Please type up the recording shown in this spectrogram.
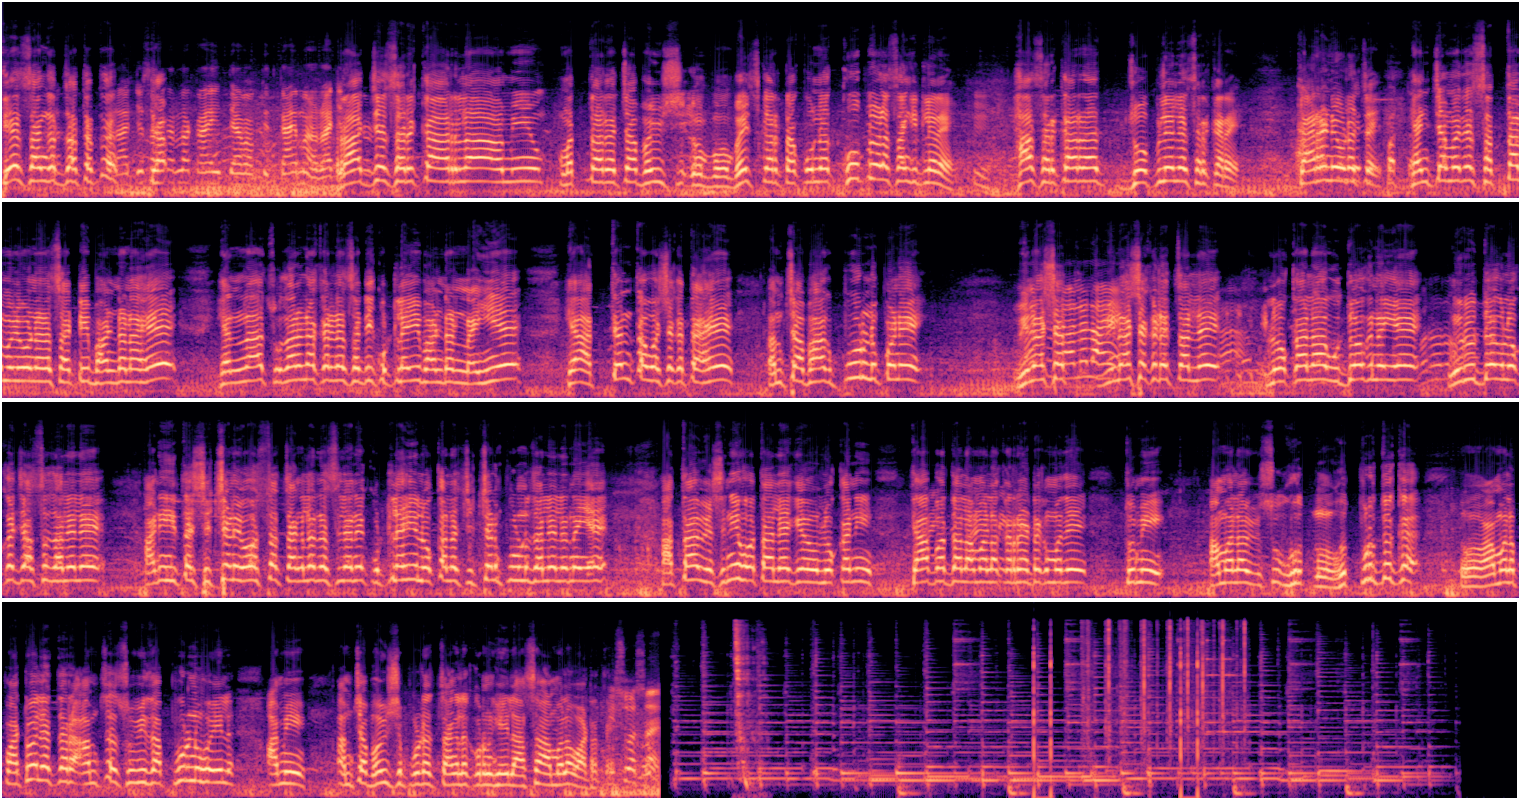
ते सांगत जातात राज्य सरकारला काय त्या बाबतीत काय म्हणा राज्य राज्य सरकारला आम्ही मतदानाच्या भविष्य बहिष्कार टाकून खूप वेळा सांगितलेलं आहे. हा सरकार झोपलेलं सरकार आहे. कारण एवढंच आहे. ह्यांच्यामध्ये सत्ता मिळवण्यासाठी भांडण आहे. ह्यांना सुधारणा करण्यासाठी कुठलंही भांडण नाही आहे हे अत्यंत आवश्यकता आहे. आमचा भाग पूर्णपणे विनाशात विनाशाकडे चालले लोकाला उद्योग नाही आहे निरुद्योग लोक जास्त झालेले आहे. आणि इथं शिक्षण व्यवस्था चांगलं नसल्याने कुठल्याही लोकांना शिक्षण पूर्ण झालेलं नाही आहे आता व्यसनी होत आले की लोकांनी. त्याबद्दल आम्हाला कर्नाटकमध्ये तुम्ही आम्हाला सु हुत क आम्हाला पाठवलं तर आमचं सुविधा पूर्ण होईल. आम्ही आमच्या भविष्य पुढं चांगलं करून घेईल असं आम्हाला वाटत आहे.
